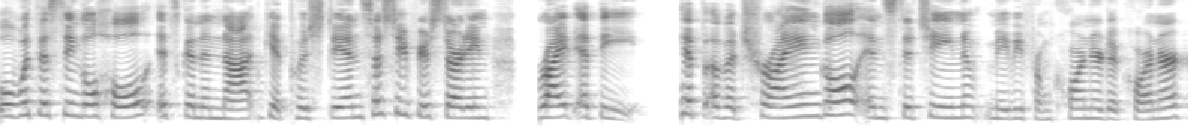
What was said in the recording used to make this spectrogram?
Well, with a single hole, it's going to not get pushed in, especially if you're starting right at the tip of a triangle and stitching maybe from corner to corner.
